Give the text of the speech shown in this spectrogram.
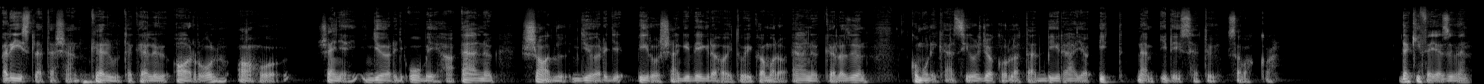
részletesen kerültek elő arról, ahol Senyei György OBH elnök, Sadl György bírósági végrehajtói kamara elnökkel az ön kommunikációs gyakorlatát bírálja itt nem idézhető szavakkal. De kifejezően.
